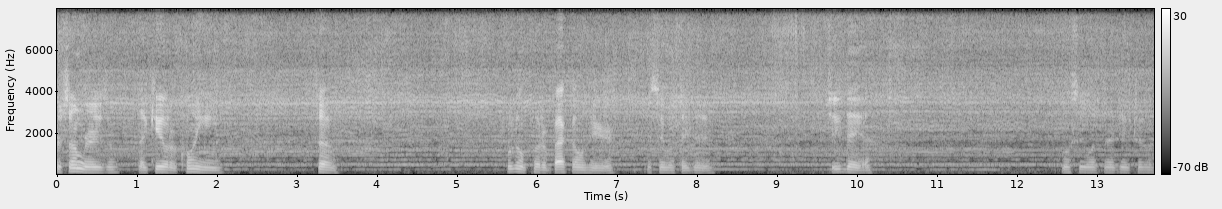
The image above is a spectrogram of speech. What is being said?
For some reason, they killed her queen. So, we're going to put her back on here and see what they do. She's dead. We'll see what they do to her.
